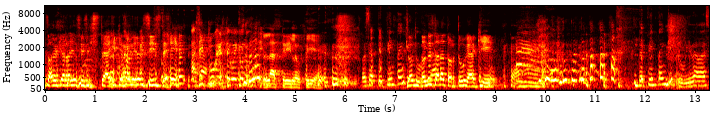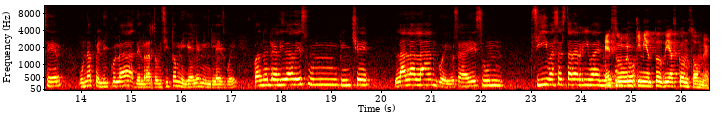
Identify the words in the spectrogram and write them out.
¿Sabes qué rayos hiciste ahí? ¿Qué sonido hiciste? Así puja este güey cuando. La trilogía. O sea, te pintan que ¿Dó- tu ¿Dónde vida... está la tortuga aquí? Te pintan que tu vida va a ser una película del ratoncito Miguel en inglés, güey. Cuando en realidad es un pinche La La Land, güey. O sea, es un... Sí, vas a estar arriba en un Es punto. un 500 días con Summer.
